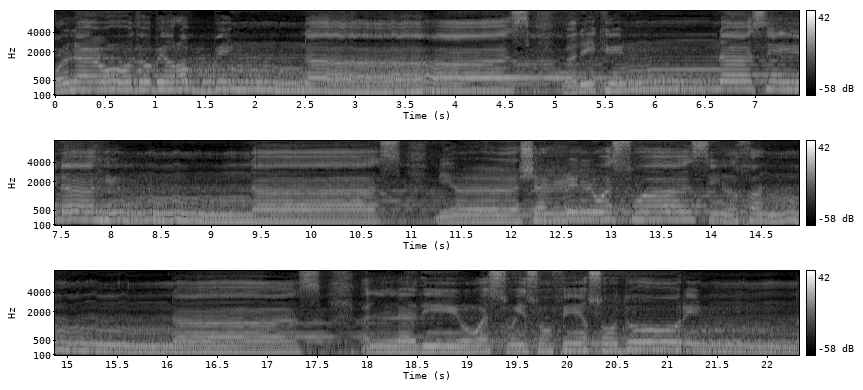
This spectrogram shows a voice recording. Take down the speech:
قل أعوذ برب الناس. ملك الناس إله الناس. من شر الوسواس الخناس. الذي يوسوس في صدور الناس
